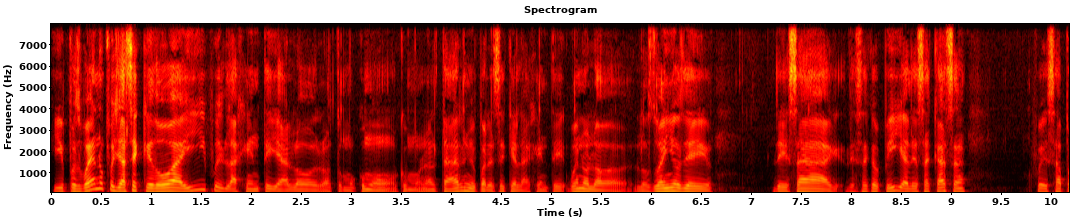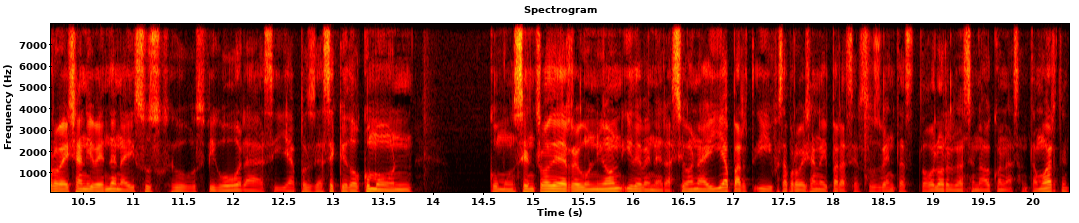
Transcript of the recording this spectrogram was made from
Y pues bueno, pues ya se quedó ahí, pues la gente ya lo, lo tomó como, como un altar. Y me parece que la gente, bueno, los dueños de, de, esa, de esa capilla, de esa casa, pues aprovechan y venden ahí sus, figuras y ya pues ya se quedó como un, como un centro de reunión y de veneración ahí aparte, y pues aprovechan ahí para hacer sus ventas, todo lo relacionado con la Santa Muerte.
